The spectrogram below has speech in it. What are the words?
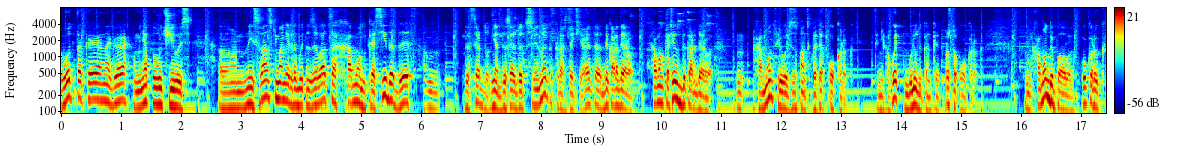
Вот такая нога у меня получилась. Эм, на испанский манер это будет называться jamón cocida de, de cerdo. Нет, de cerdo это свиной как раз таки, а это de cordero. Jamón cocida de cordero. Хамон в переводе с испанского это окорок. Это не какое-то блюдо конкретно, просто окорок. Jamón de pava, окорок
